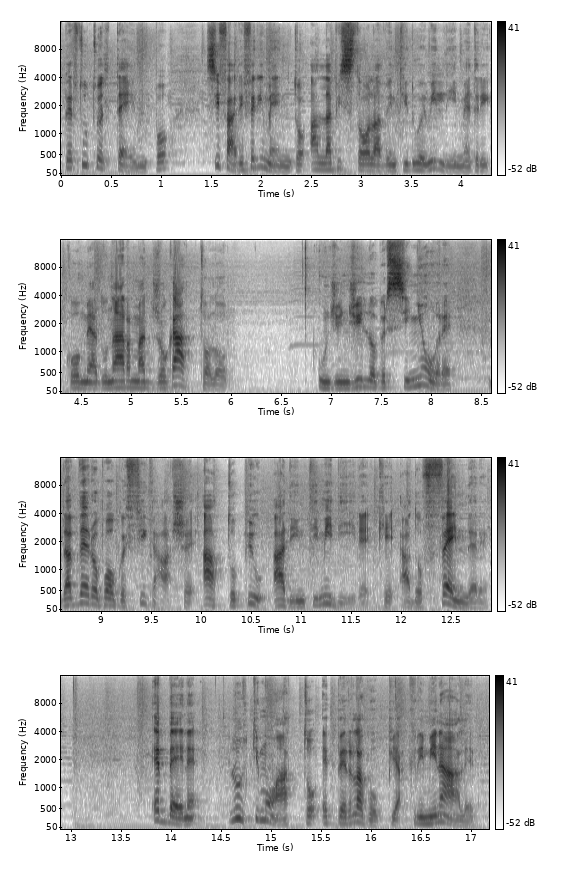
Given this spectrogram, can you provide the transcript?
Per tutto il tempo si fa riferimento alla pistola 22 mm come ad un'arma giocattolo, un gingillo per signore, davvero poco efficace, atto più ad intimidire che ad offendere. Ebbene, l'ultimo atto è per la coppia criminale.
